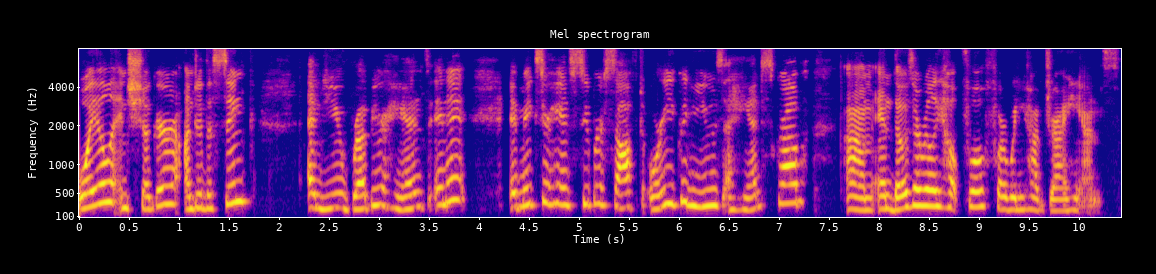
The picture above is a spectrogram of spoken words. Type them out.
oil and sugar under the sink and you rub your hands in it, it makes your hands super soft, or you can use a hand scrub. Um, and those are really helpful for when you have dry hands.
